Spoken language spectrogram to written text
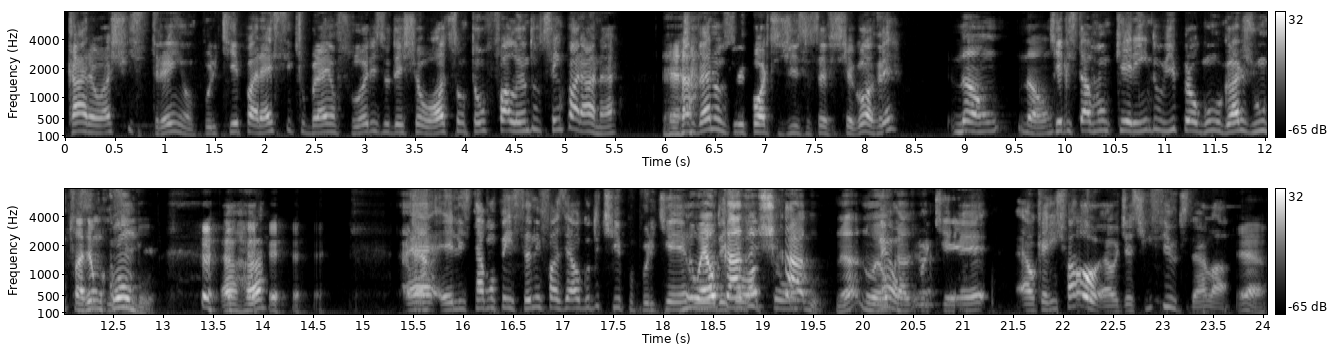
Cara, eu acho estranho, porque parece que o Brian Flores e o Deshaun Watson estão falando sem parar, né? É. Tiveram os reportes disso, você chegou a ver? Não, não. Que eles estavam querendo ir para algum lugar juntos. Fazer um combo? Aham. Uhum. É, eles estavam pensando em fazer algo do tipo, porque. Não é o caso Watson... de Chicago, né? Não é não, o caso Porque é o que a gente falou, é o Justin Fields, né? Lá. É.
